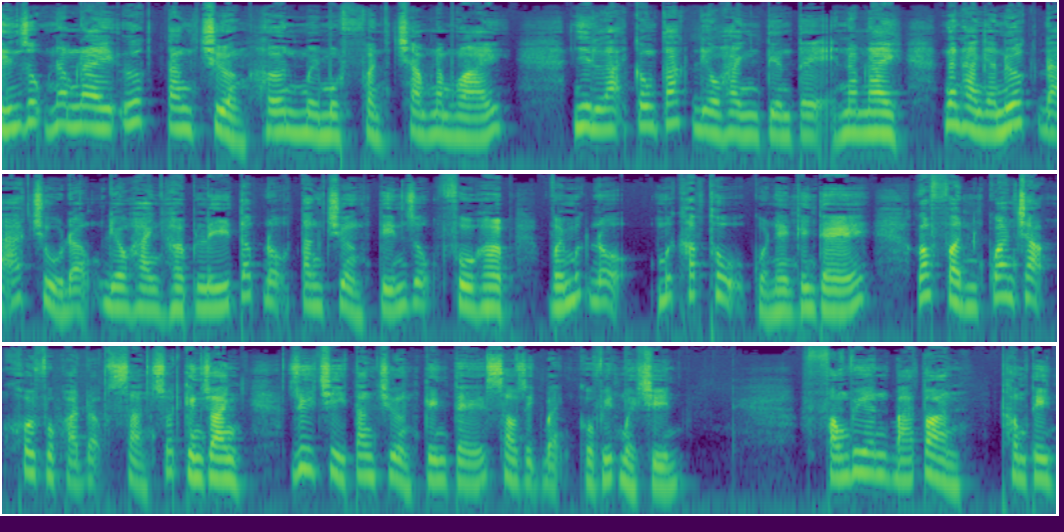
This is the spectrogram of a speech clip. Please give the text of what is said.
Tín dụng năm nay ước tăng trưởng hơn 11% năm ngoái. Nhìn lại công tác điều hành tiền tệ năm nay, Ngân hàng Nhà nước đã chủ động điều hành hợp lý tốc độ tăng trưởng tín dụng phù hợp với mức độ mức hấp thụ của nền kinh tế, góp phần quan trọng khôi phục hoạt động sản xuất kinh doanh, duy trì tăng trưởng kinh tế sau dịch bệnh COVID-19. Phóng viên Bá Toàn thông tin.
